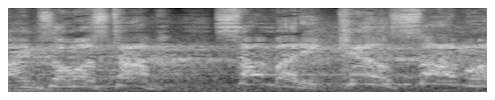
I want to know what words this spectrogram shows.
Time's almost up! Somebody kill someone!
